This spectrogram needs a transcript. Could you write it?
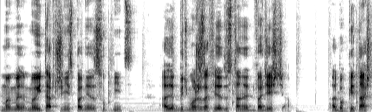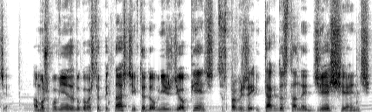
yy, mojej tarczy nie spadnie zasób nic, ale być może za chwilę dostanę 20 albo 15. A może powinien zablokować to 15 i wtedy obniżyć je o 5, co sprawi, że i tak dostanę 10,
